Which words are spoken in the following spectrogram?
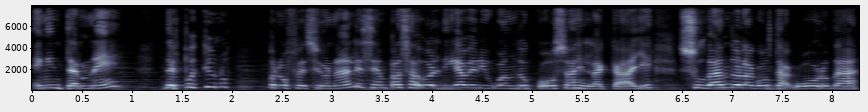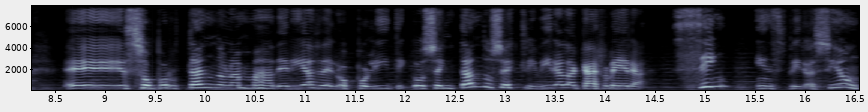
en internet, después que unos profesionales se han pasado el día averiguando cosas en la calle, sudando la gota gorda, eh, soportando las majaderías de los políticos, sentándose a escribir a la carrera sin inspiración,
